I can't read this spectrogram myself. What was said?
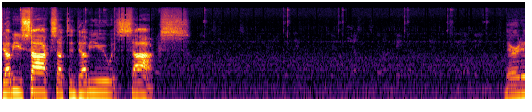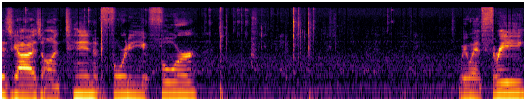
W Sox up to W Sox. There it is, guys, on 1044. We went three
